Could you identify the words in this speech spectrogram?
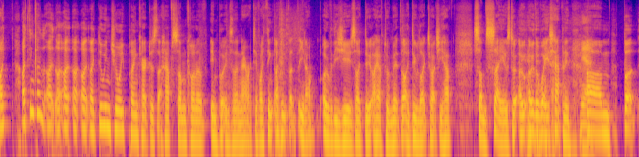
I, I think I, I, I, I, do enjoy playing characters that have some kind of input into the narrative. I think I think that you know over these years I do I have to admit that I do like to actually have some say as to oh, oh the way it's happening. Yeah. Um, but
